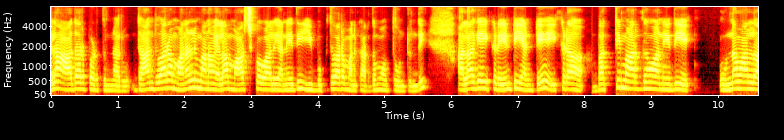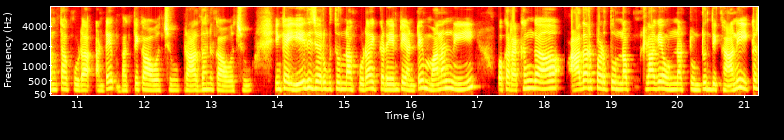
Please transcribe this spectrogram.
ఎలా ఆధారపడుతున్నారు? దాని ద్వారా మనల్ని మనం ఎలా మార్చుకోవాలి అనేది ఈ బుక్ ద్వారా మనకు అర్థమవుతూ ఉంటుంది. అలాగే ఇక్కడ ఏంటి అంటే ఇక్కడ భక్తి మార్గం అనేది ఉన్న వాళ్ళంతా కూడా అంటే భక్తి కావచ్చు ప్రార్థన కావచ్చు ఇంకా ఏది జరుగుతున్నా కూడా ఇక్కడ ఏంటి అంటే మనల్ని ఒక రకంగా ఆధారపడుతున్నట్లాగే ఉన్నట్టు ఉంటుంది కానీ ఇక్కడ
